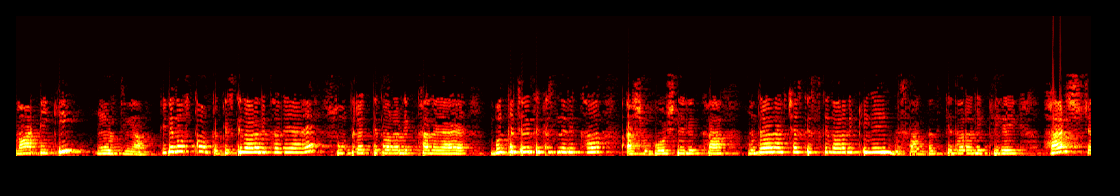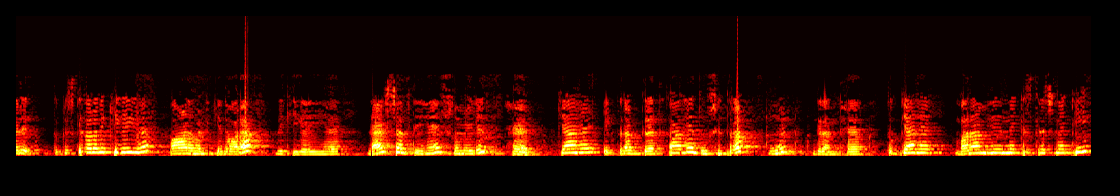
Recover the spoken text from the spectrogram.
माटी की मूर्तियाँ। ठीक है दोस्तों? तो किसके द्वारा लिखा गया है? सूत्रक के द्वारा लिखा गया है। बुद्ध चरित्र किसने लिखा? अशुघोष ने लिखा। मुद्रा राक्षस किसके द्वारा लिखी गई? विशाख के द्वारा लिखी गई। हर्ष चरित तो किसके द्वारा लिखी गई है? बाणभट्ट के द्वारा लिखी गई है। नेक्स्ट चलते हैं। सुमेलित है। क्या है? एक तरफ़ ग्रंथकार है, दूसरी तरफ़ मूल ग्रंथ है। तो क्या है? बारामीर ने किसकी रचना की?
